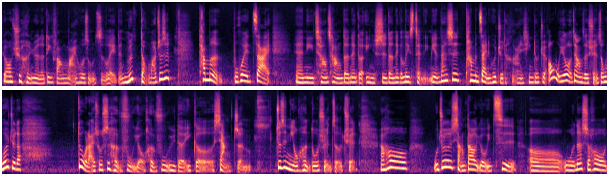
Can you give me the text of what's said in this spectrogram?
又要去很远的地方买或者什么之类的。你们懂吗？就是他们不会在呃你常常的那个饮食的那个 list 里面，但是他们在，你会觉得很安心，都觉得哦，我又有这样子的选择，我会觉得对我来说是很富有、很富裕的一个象征。就是你有很多选择权，然后我就想到有一次，呃，我那时候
